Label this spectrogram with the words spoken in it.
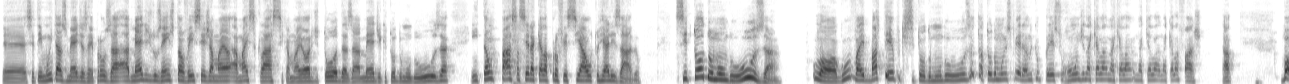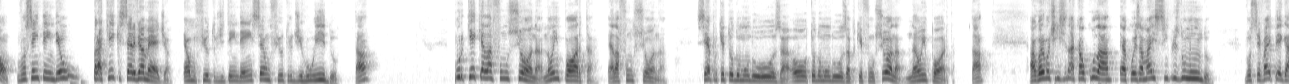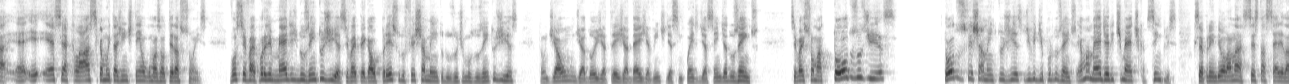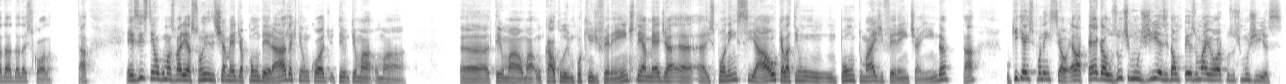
É, você tem muitas médias aí para usar. A média de 200 talvez seja a, maior, a, mais clássica, a maior de todas, a média que todo mundo usa. Então passa a ser aquela profecia autorrealizável. Se todo mundo usa, logo vai bater, porque se todo mundo usa, tá todo mundo esperando que o preço ronde naquela, naquela, naquela, naquela faixa, tá? Bom, você entendeu para que, que serve a média? É um filtro de tendência, é um filtro de ruído, tá? Por que, que ela funciona? Não importa, ela funciona. Se é porque todo mundo usa ou todo mundo usa porque funciona, não importa, tá? Agora eu vou te ensinar a calcular. É a coisa mais simples do mundo. Você vai pegar, é, essa é a clássica, muita gente tem algumas alterações. Você vai, por exemplo, média de 200 dias. Você vai pegar o preço do fechamento dos últimos 200 dias. Então, dia 1, dia 2, dia 3, dia 10, dia 20, dia 50, dia 100, dia 200. Você vai somar todos os dias, todos os fechamentos dos dias, dividir por 200. É uma média aritmética, simples, que você aprendeu lá na sexta série lá da, da, da escola, tá? Existem algumas variações, existe a média ponderada, que tem um código, tem, tem uma, uma Uh, tem uma, uma, um cálculo um pouquinho diferente, tem a média uh, uh, exponencial, que ela tem um, um, ponto mais diferente ainda, tá? O que, que é exponencial? Ela pega os últimos dias e dá um peso maior para os últimos dias.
